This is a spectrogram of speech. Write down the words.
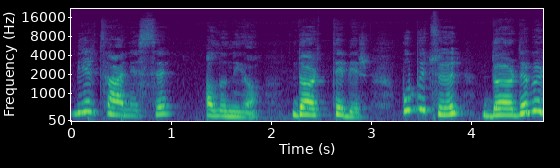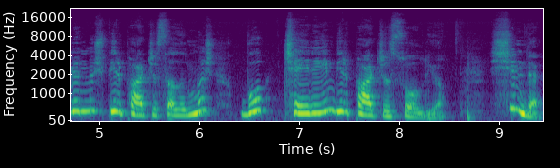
Bir tanesi alınıyor. Dörtte bir. Bu bütün dörde bölünmüş bir parçası alınmış. Bu çeyreğin bir parçası oluyor. Şimdi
